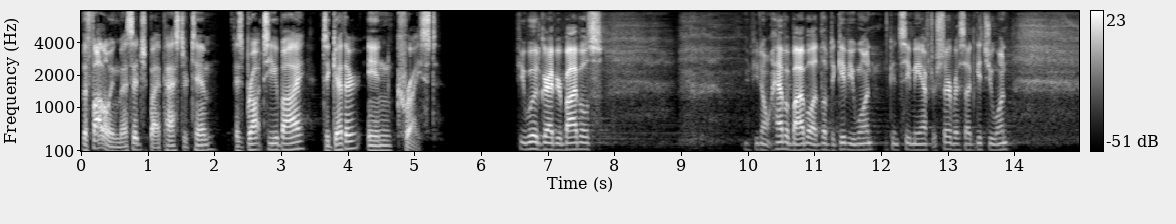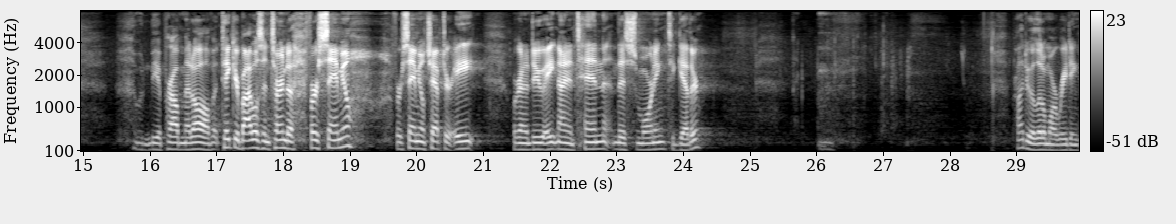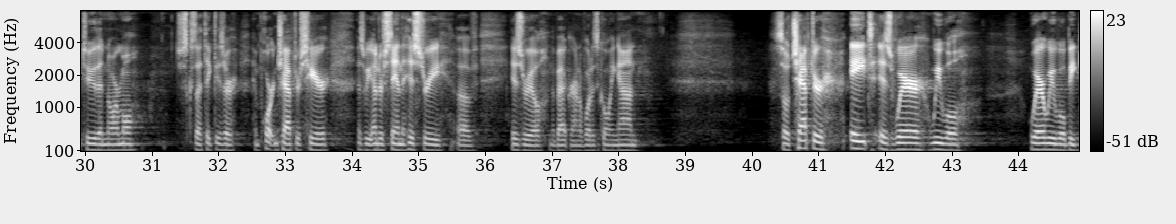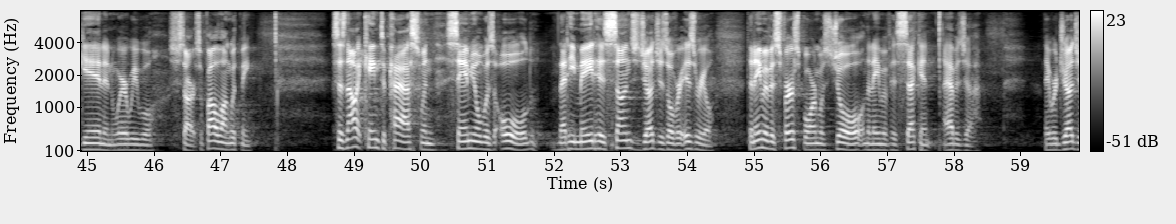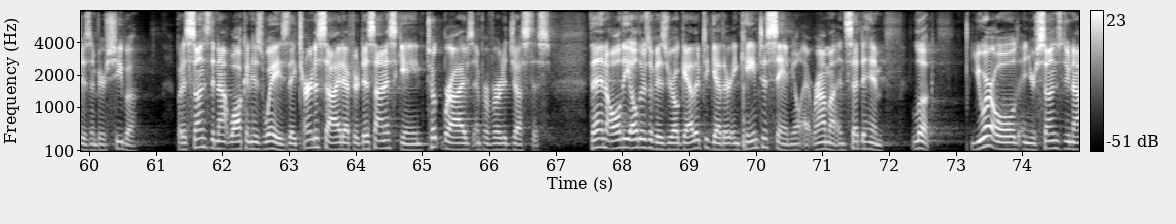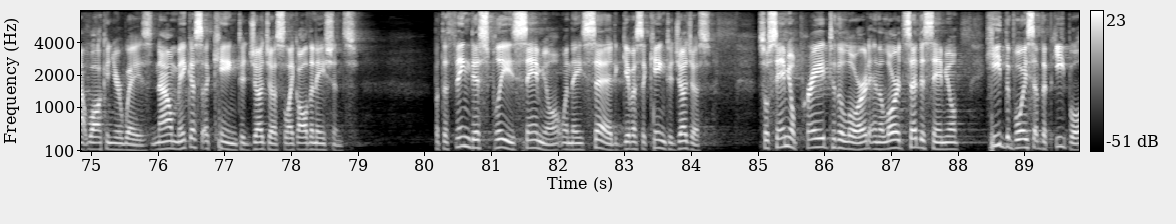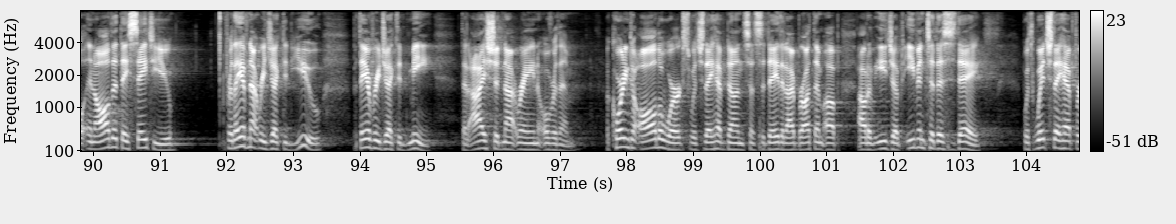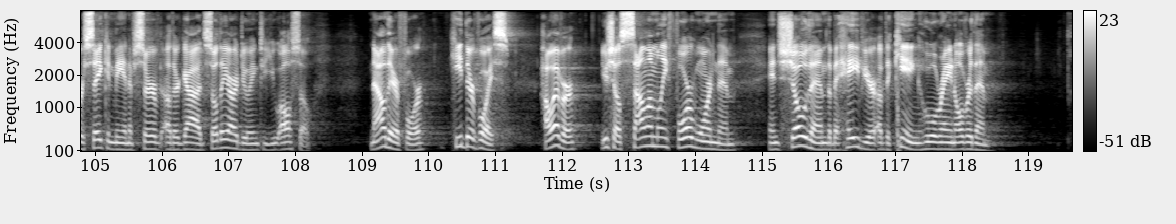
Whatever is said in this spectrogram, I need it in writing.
The following message by Pastor Tim is brought to you by Together in Christ. If you would, grab your Bibles. If you don't have a Bible, I'd love to give you one. You can see me after service, I'd get you one. It wouldn't be a problem at all. But take your Bibles and turn to 1 Samuel, 1 Samuel chapter 8. We're going to do 8, 9, and 10 this morning together. Probably do a little more reading too than normal, just because I think these are important chapters here as we understand the history of Israel and the background of what is going on. So, chapter 8 is where we will where we will begin and where we will start. So follow along with me. It says, Now it came to pass when Samuel was old that he made his sons judges over Israel. The name of his firstborn was Joel, and the name of his second, Abijah. They were judges in Beersheba. But his sons did not walk in his ways. They turned aside after dishonest gain, took bribes, and perverted justice. Then all the elders of Israel gathered together and came to Samuel at Ramah and said to him, Look, you are old, and your sons do not walk in your ways. Now make us a king to judge us like all the nations. But the thing displeased Samuel when they said, Give us a king to judge us. So Samuel prayed to the Lord, and the Lord said to Samuel, Heed the voice of the people in all that they say to you, for they have not rejected you, but they have rejected me, that I should not reign over them. According to all the works which they have done since the day that I brought them up out of Egypt, even to this day, with which they have forsaken me and have served other gods, so they are doing to you also. Now, therefore, heed their voice. However, you shall solemnly forewarn them and show them the behavior of the king who will reign over them.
